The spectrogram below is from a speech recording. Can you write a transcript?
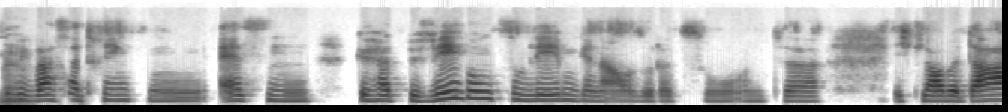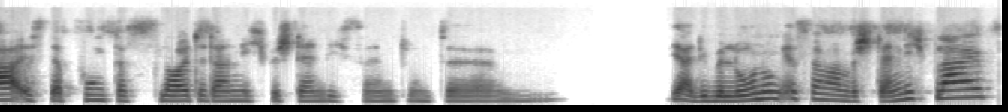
So ja. wie Wasser trinken, Essen, gehört Bewegung zum Leben genauso dazu. Und äh, ich glaube, da ist der Punkt, dass Leute da nicht beständig sind und ähm, ja, die Belohnung ist, wenn man beständig bleibt,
